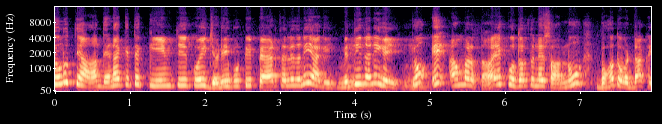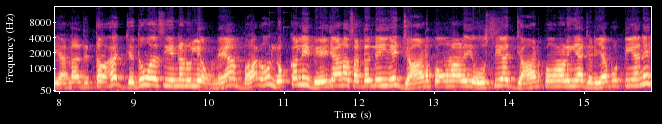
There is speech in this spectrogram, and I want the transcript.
ਉਹਨੂੰ ਧਿਆਨ ਦੇਣਾ ਕਿਤੇ ਕੀਮਤੀ ਕੋਈ ਜੜੀ ਬੂਟੀ ਪੈਰ ਥੱਲੇ ਤਾਂ ਨਹੀਂ ਆ ਗਈ ਮਿੱਦੀ ਤਾਂ ਨਹੀਂ ਗਈ। ਕਿਉਂ? ਇਹ ਅਮਰਤ ਆ ਇਹ ਕੁਦਰਤ ਨੇ ਸਾਨੂੰ ਬਹੁਤ ਵੱਡਾ ਖਜ਼ਾਨਾ ਦਿੱਤਾ ਹੋਇਆ। ਜਦੋਂ ਅਸੀਂ ਇਹਨਾਂ ਨੂੰ ਲਿਆਉਨੇ ਆ ਬਾਹਰੋਂ ਲੋਕਾਂ ਲਈ ਬੇਜਾਣਾ ਸਾਡੇ ਲਈ। ਇਹ ਜਾਨ ਪਾਉਣ ਵਾਲੀ ਔਸਤੀ ਆ ਜਾਨ ਪਾਉਣ ਵਾਲੀਆਂ ਜੜੀਆਂ ਬੂਟੀਆਂ ਨੇ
